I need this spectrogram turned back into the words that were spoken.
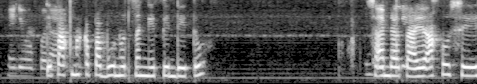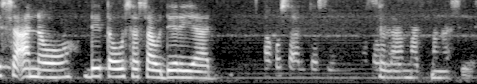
hindi mo hindi pa pala. ako nakapabunot ng ngipin dito. Saan na tayo? Ako si sa ano, dito sa Saudi Riyadh. Ako saan kasi? Salamat mga sis.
